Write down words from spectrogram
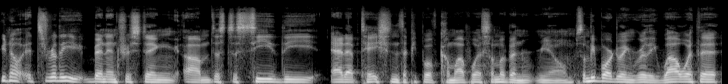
You know, it's really been interesting um, just to see the adaptations that people have come up with. Some have been, you know, some people are doing really well with it.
